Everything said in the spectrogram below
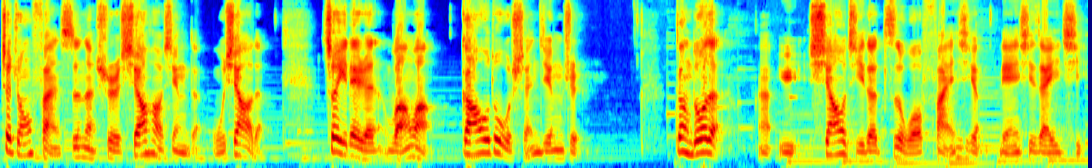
这种反思呢是消耗性的、无效的。这一类人往往高度神经质，更多的啊与消极的自我反省联系在一起，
